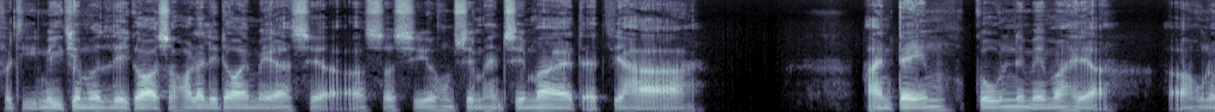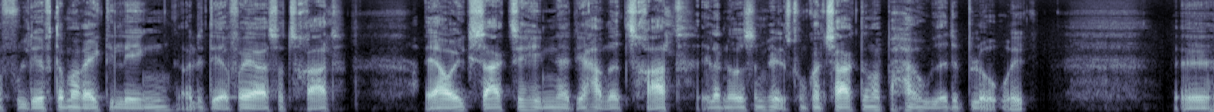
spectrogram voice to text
fordi mediumet ligger også og holder lidt øje med os her, og så siger hun simpelthen til mig, at, at jeg har, har en dame gående med mig her, og hun har fulgt efter mig rigtig længe, og det er derfor, jeg er så træt. Og jeg har jo ikke sagt til hende, at jeg har været træt, eller noget som helst. Hun kontaktede mig bare ud af det blå, ikke? Øh,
